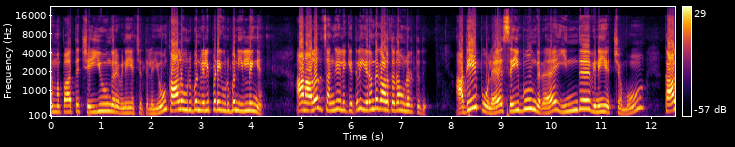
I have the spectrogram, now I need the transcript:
நம்ம பார்த்த செய்யுங்கிற வினையச்சத்துலேயும் கால உருபன் வெளிப்படை உருபன் இல்லைங்க. ஆனாலும் அது சங்க இலக்கியத்தில் இறந்த காலத்தை தான் உணர்த்துது. அதே போல் செய்பூங்கிற இந்த வினையச்சமும் கால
